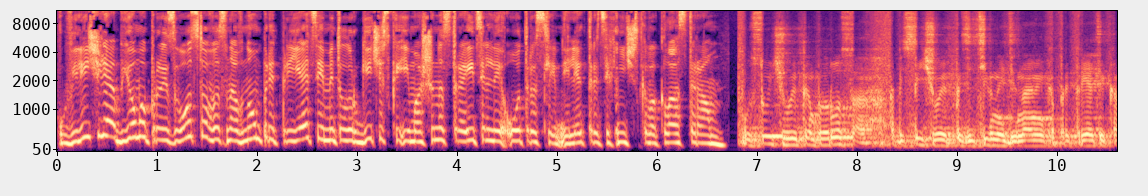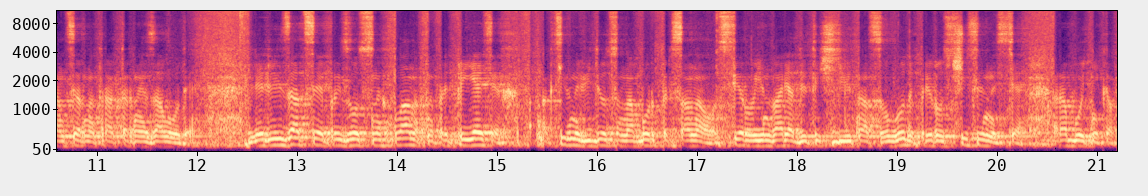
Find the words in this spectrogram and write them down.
Увеличили объемы производства в основном предприятия металлургической и машиностроительной отрасли электротехнического кластера. Устойчивые темпы роста обеспечивает позитивная динамика предприятий концерна «Тракторные заводы». Для реализации производственных планов на предприятиях активно ведется набор персонала. С 1 января 2019 года прирост численности работников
